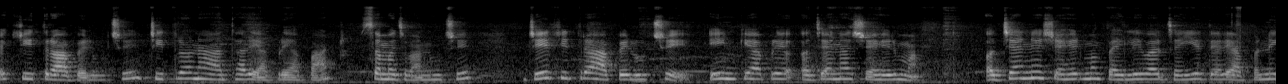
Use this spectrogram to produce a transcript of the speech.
એક ચિત્ર આપેલું છે. ચિત્રના આધારે આપણે આ પાઠ સમજવાનું છે. જે ચિત્ર આપેલું છે એમ કે આપણે અજાના શહેરમાં અજાણ્યા શહેરમાં પહેલીવાર જઈએ ત્યારે આપણને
